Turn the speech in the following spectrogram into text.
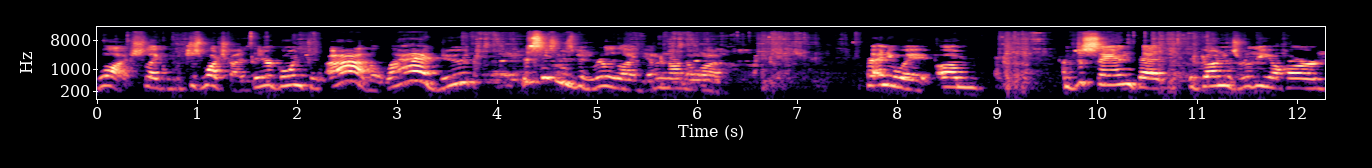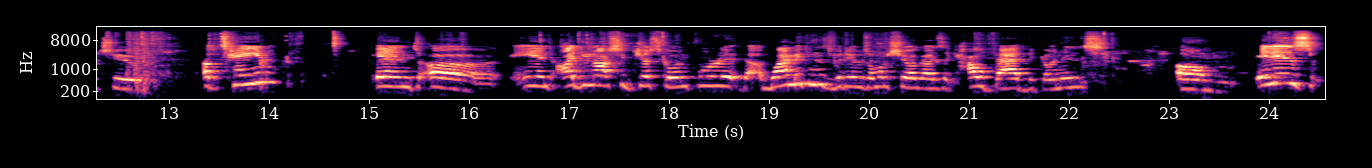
Watch, like, just watch, guys. They are going to. Ah, the lag, dude. This season has been really laggy. I do not know why. But anyway, um, I'm just saying that the gun is really hard to obtain, and uh, and I do not suggest going for it. Why I'm making this video is I want to show you guys like how bad the gun is. Um, it is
